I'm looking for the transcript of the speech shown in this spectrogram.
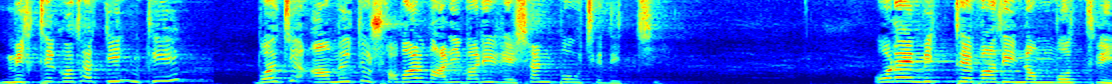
মিথ্যে কথা তিন কি? বলছে, আমি তো সবার বাড়ি বাড়ি রেশন পৌঁছে দিচ্ছি। ওরে মিথ্যেবাদী নম্বর থ্রি।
